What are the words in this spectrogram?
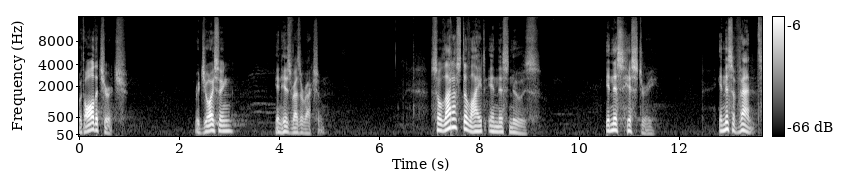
with all the church, rejoicing in his resurrection. So let us delight in this news, in this history, in this event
